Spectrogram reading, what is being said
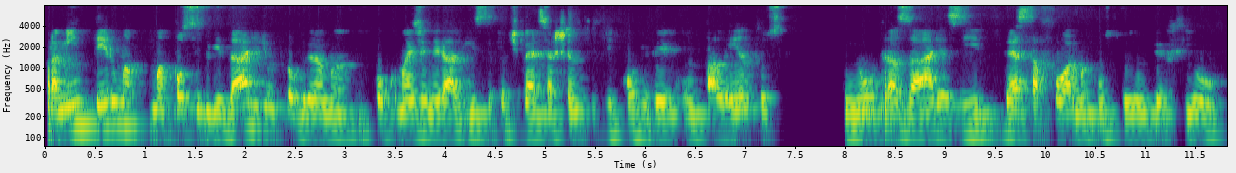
Para mim, ter uma, uma possibilidade de um programa um pouco mais generalista, que eu tivesse a chance de conviver com talentos em outras áreas e desta forma construir um perfil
